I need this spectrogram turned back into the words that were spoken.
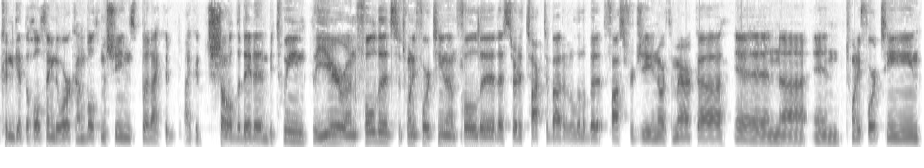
Couldn't get the whole thing to work on both machines, but I could I could shuttle the data in between. The year unfolded, so 2014 unfolded. I sort of talked about it a little bit at FOSS4G in North America in uh, in 2014,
